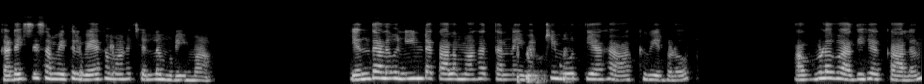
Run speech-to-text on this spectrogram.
கடைசி சமயத்தில் வேகமாக செல்ல முடியுமா? எந்த அளவு நீண்ட காலமாக தன்னை வெற்றி மூர்த்தியாக ஆக்குவீர்களோ அவ்வளவு அதிக காலம்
